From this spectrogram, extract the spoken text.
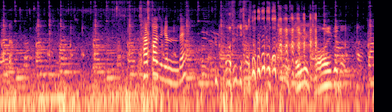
잘한다. 살 빠지겠는데? 벌게 얼굴 좋다.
